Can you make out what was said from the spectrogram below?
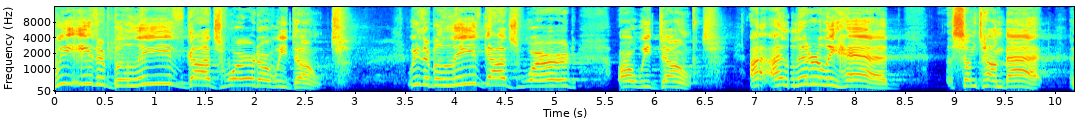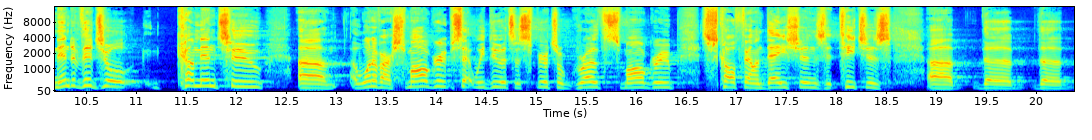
we either believe God's word or we don't. We either believe God's word or we don't. I, I literally had some time back an individual come into um, one of our small groups that we do. It's a spiritual growth small group. It's called Foundations. It teaches uh, the, the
